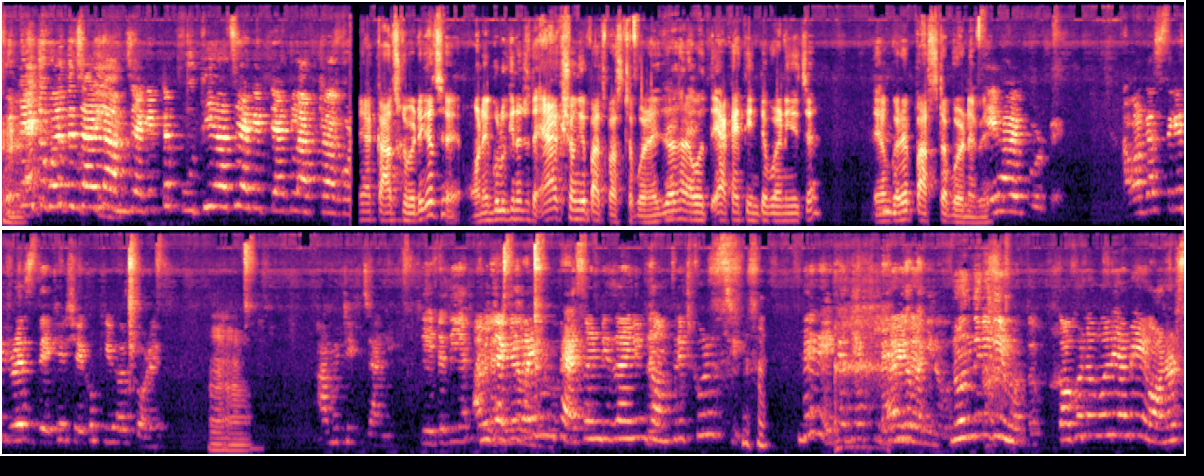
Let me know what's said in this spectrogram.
ওটাই তো বলতে চাইলাম যে এক একটা পুঁথি আছে এক একটা এক লাখ টাকা করে। এক কাজ করবে ঠিক আছে? অনেকগুলো তো একসঙ্গে পাঁচ পাঁচটা পরে নেই দেখেন ও একাই তিনটে পরে নিয়েছে। এরকম করে পাঁচটা পরে নেবে। এইভাবে পড়বে। আমার কাছ থেকে ড্রেস দেখে শেখো কীভাবে পরে হুম। আমি ঠিক জানি। এটা দিয়ে আমি তো একটা ফ্যাশন ডিজাইনিং কমপ্লিট করেছি। নন্দিনীদির মতো। কখনো বলি আমি অনার্স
